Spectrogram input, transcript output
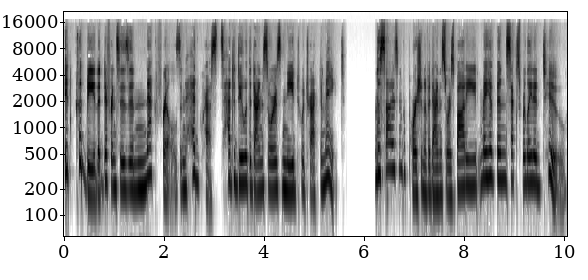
It could be that differences in neck frills and head crests had to do with the dinosaur's need to attract a mate. The size and proportion of a dinosaur's body may have been sex related too.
